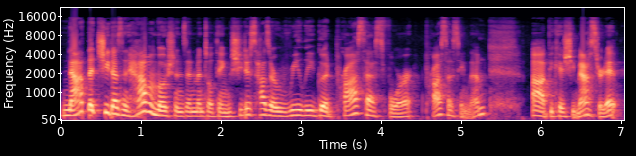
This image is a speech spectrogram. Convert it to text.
not that she doesn't have emotions and mental things, she just has a really good process for processing them uh, because she mastered it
